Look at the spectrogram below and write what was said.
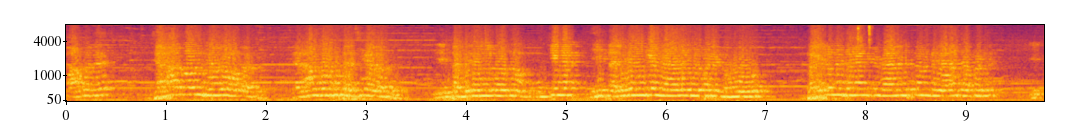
కాకపోతే జనాల్లో దేవుళ్ళు ఉండదు జనాల కోసం చచ్చికెళ్ళదు ఈ తల్లిదండ్రుల కోసం ముఖ్యంగా ఈ తల్లిదండ్రులకే వాల్యూ ఇవ్వండి నువ్వు. బయట ఉన్న జనానికి వాల్యూ ఇస్తామంటే ఎలా చెప్పండి? ఈ-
